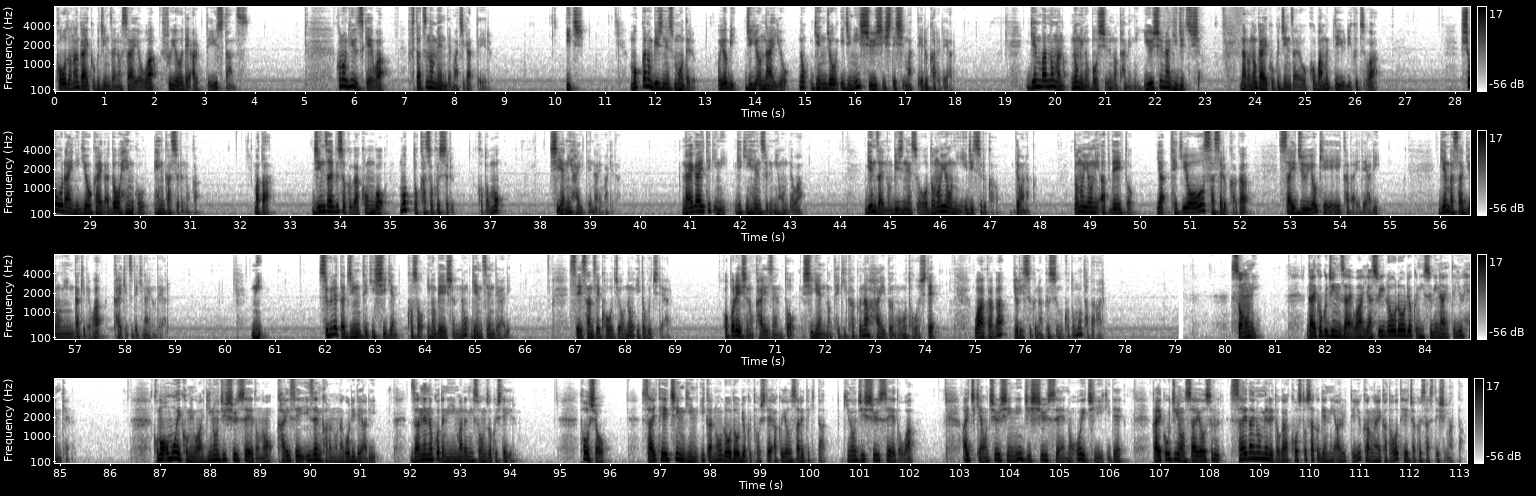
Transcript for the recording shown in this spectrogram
高度な外国人材の採用は不要であるというスタンス。この理由付けは2つの面で間違っている。1目下のビジネスモデル及び事業内容の現状維持に終始してしまっているからである。現場ののみの募集のために優秀な技術者などの外国人材を拒むっていう理屈は将来に業界がどう変更変化するのかまた人材不足が今後もっと加速することも視野に入ってないわけだ。内外的に激変する日本では現在のビジネスをどのように維持するかではなくどのようにアップデートや適用をさせるかが最重要経営課題であり現場作業員だけでは解決できないのである。2優れた人的資源こそイノベーションの源泉であり生産性向上の糸口である。オペレーションの改善と資源の的確な配分を通してワーカーがより少なく済むことも多々ある。その2外国人材は安い労働力に過ぎないという偏見。この思い込みは技能実習制度の改正以前からの名残であり残念なことに未だに存続している。当初最低賃金以下の労働力として悪用されてきた技能実習制度は愛知県を中心に実習生の多い地域で外国人を採用する最大のメリットがコスト削減にあるという考え方を定着させてしまった。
